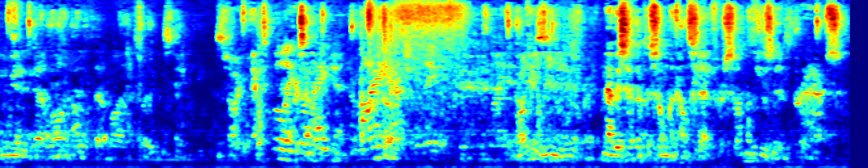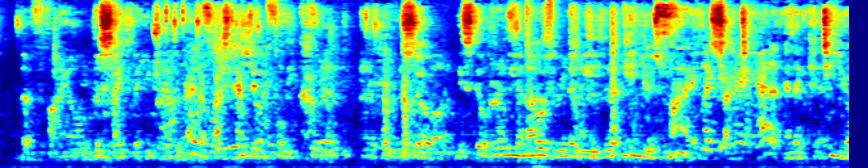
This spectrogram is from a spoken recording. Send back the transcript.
you made it that long, it's that long, that's what it's saying. Well, like, I, my actual name is mine. Now, this happened to someone else that for some reason, perhaps, the file, the site that you tried to back up last time didn't fully code. So it's still early enough that we can use my site it. and then continue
